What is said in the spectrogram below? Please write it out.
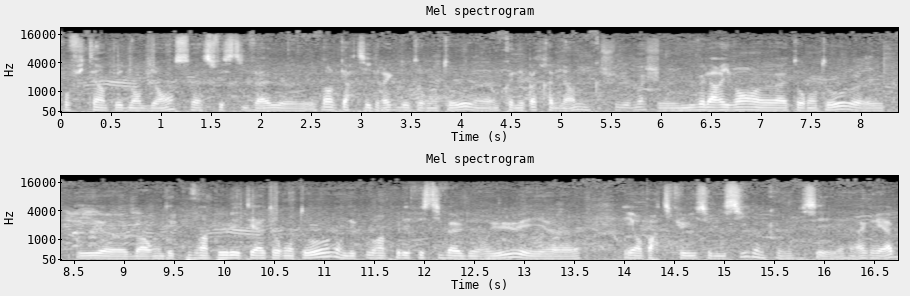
profiter un peu de l'ambiance à ce festival dans le quartier grec de Toronto. on ne connaît pas très bien. Donc je suis, moi, je suis nouvel arrivant à Toronto et bah, on découvre un peu l'été à Toronto, on découvre un peu les festivals de rue et et en particulier celui-ci, donc euh, c'est agréable.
